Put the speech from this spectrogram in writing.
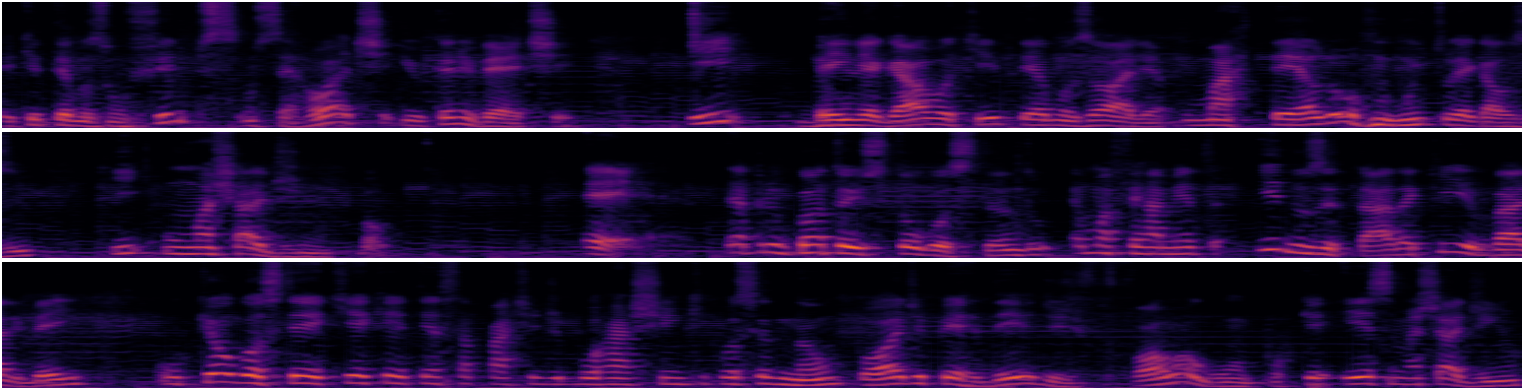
Aqui temos um Phillips, um serrote e o canivete. E, bem legal, aqui temos, olha, um martelo, muito legalzinho, e um machadinho. Bom, é, até por enquanto eu estou gostando. É uma ferramenta inusitada que vale bem. O que eu gostei aqui é que ele tem essa parte de borrachinha que você não pode perder de forma alguma, porque esse machadinho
